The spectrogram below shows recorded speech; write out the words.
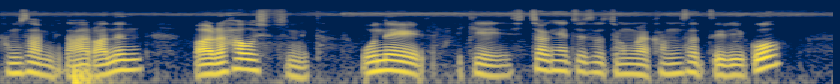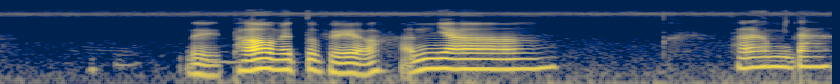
감사합니다. 라는 말을 하고 싶습니다. 오늘 이렇게 시청해주셔서 정말 감사드리고 네, 다음에 또 봬요. 안녕. 사랑합니다.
